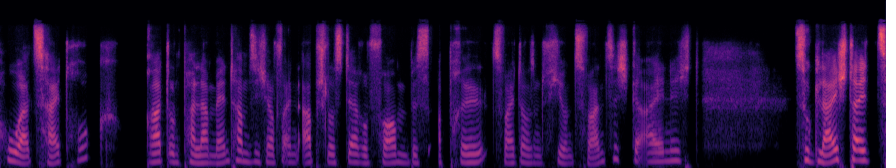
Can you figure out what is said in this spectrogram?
hoher Zeitdruck. Rat und Parlament haben sich auf einen Abschluss der Reform bis April 2024 geeinigt. Zugleich steigt,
